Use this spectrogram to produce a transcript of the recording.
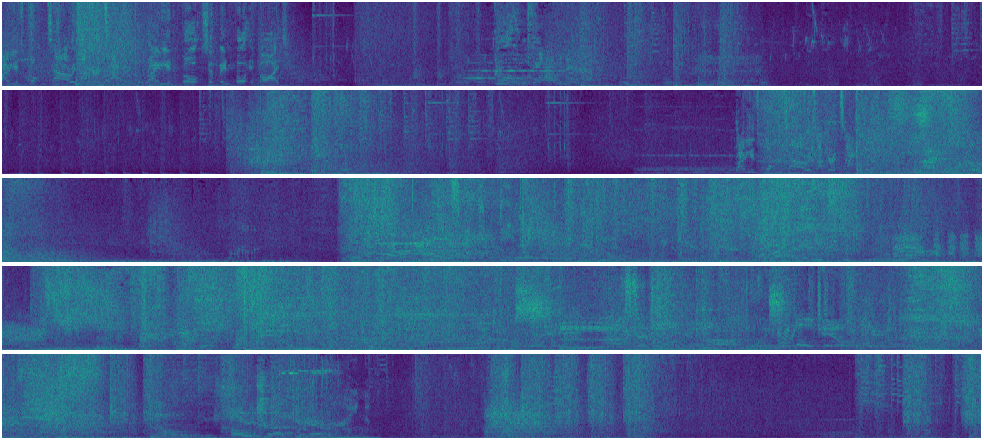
Radiant's bottom tower is under attack. Radiant forts have been fortified. Radiant's bottom tower is under attack.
